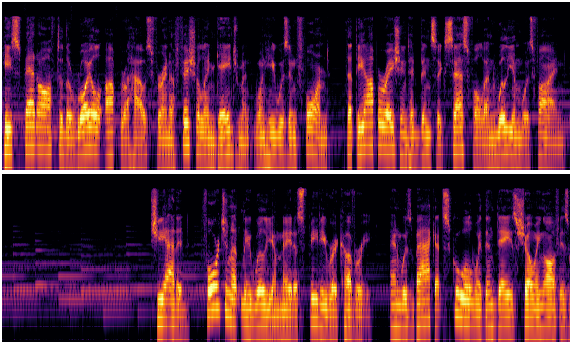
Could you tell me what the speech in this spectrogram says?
he sped off to the Royal Opera House for an official engagement when he was informed that the operation had been successful and William was fine. She added, fortunately William made a speedy recovery and was back at school within days showing off his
